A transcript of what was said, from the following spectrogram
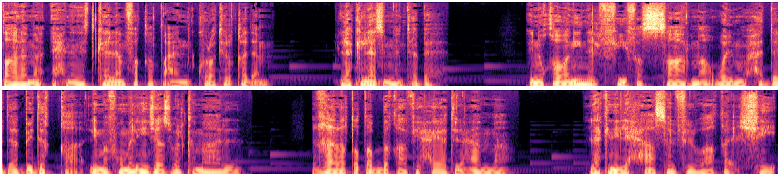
طالما إحنا نتكلم فقط عن كرة القدم لكن لازم ننتبه إن قوانين الفيفا الصارمة والمحددة بدقة لمفهوم الإنجاز والكمال غلط أطبقها في حياتي العامة لكن اللي حاصل في الواقع شيء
